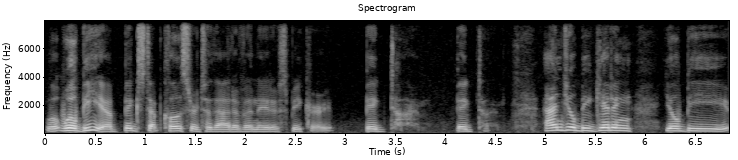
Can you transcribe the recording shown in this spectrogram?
will, will be a big step closer to that of a native speaker. Big time, big time. And you'll be getting, you'll be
